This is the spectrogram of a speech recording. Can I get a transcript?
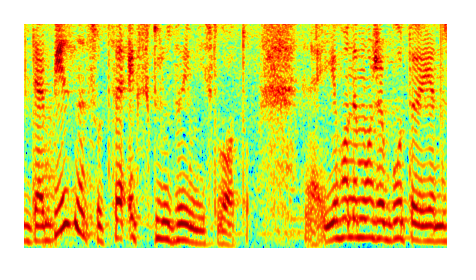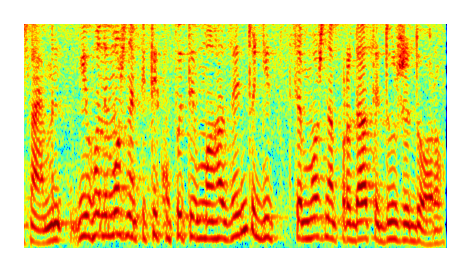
для бізнесу це ексклюзивність лоту. Його не може бути, я не знаю, його не можна піти купити в магазин, тоді це можна продати дуже дорого.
